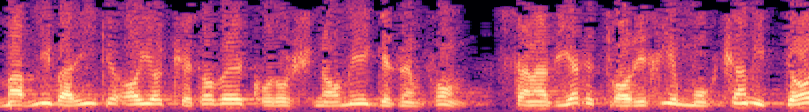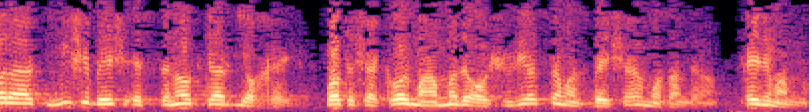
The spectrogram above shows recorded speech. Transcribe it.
مبنی بر اینکه آیا کتاب کرشنامه گزنفون سندیت تاریخی محکمی دارد میشه بهش استناد کرد یا خیر؟ با تشکر محمد آشوری هستم از بیشهر مازندران. خیلی ممنون.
